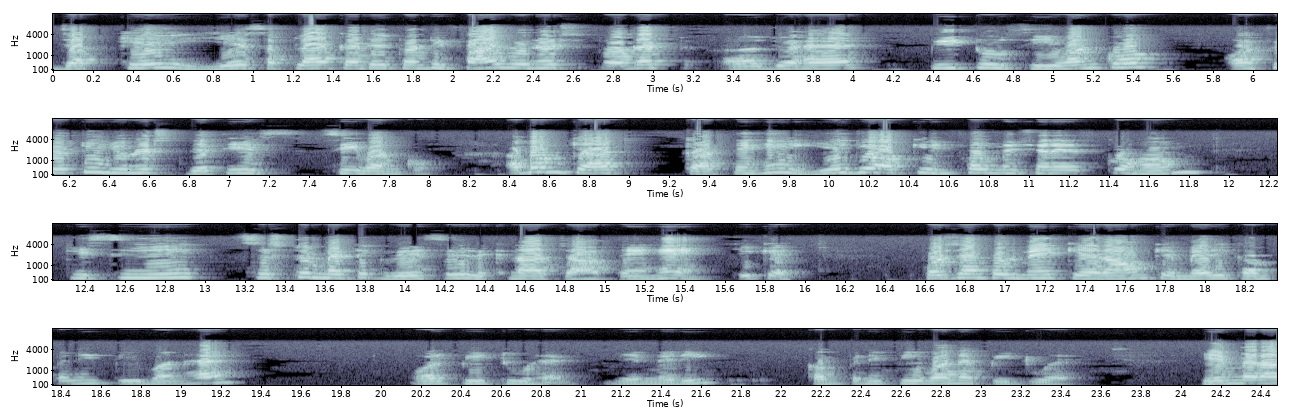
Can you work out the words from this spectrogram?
जबकि ये सप्लाई करते हैं 25 यूनिट्स प्रोडक्ट जो है P2 C1 को और 15 यूनिट्स देती है C1 को। अब हम क्या करते हैं? ये जो आपकी इंफॉर्मेशन है, इसको हम किसी सिस्टमेटिक वे से लिखना चाहते हैं, ठीक है? फॉर एग्ज़ाम्पल मैं कह रहा हूँ कि मेरी कंपनी P1 है और P2 है। ये मेरी कंपनी P1 है P2 है। ये मेरा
